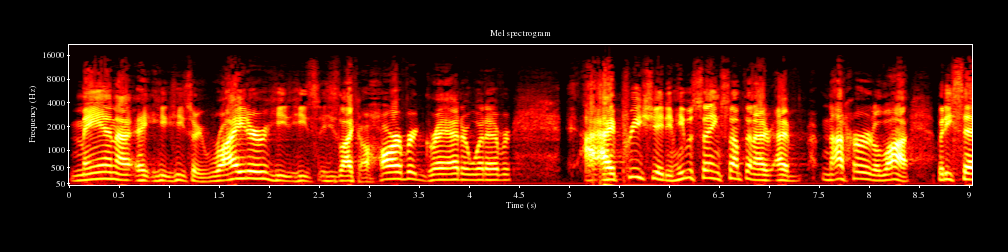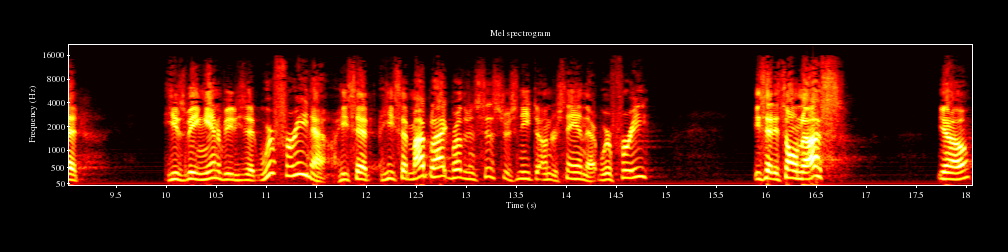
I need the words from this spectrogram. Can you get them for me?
man, I, he, he's a writer, he, he's, he's like a Harvard grad or whatever. I, appreciate him. He was saying something I, I've not heard a lot, but he said, he was being interviewed. He said, We're free now. He said, he said, My black brothers and sisters need to understand that. We're free. He said, It's on us. You know,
